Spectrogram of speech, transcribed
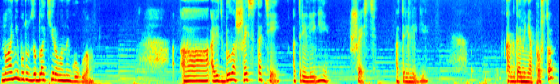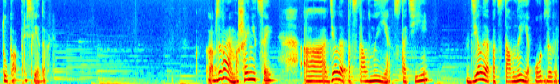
но они будут заблокированы Гуглом. А, а ведь было 6 статей от религии, 6 от религии, когда меня просто тупо преследовали. Обзывая мошенницей, а, делая подставные статьи, делая подставные отзывы.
